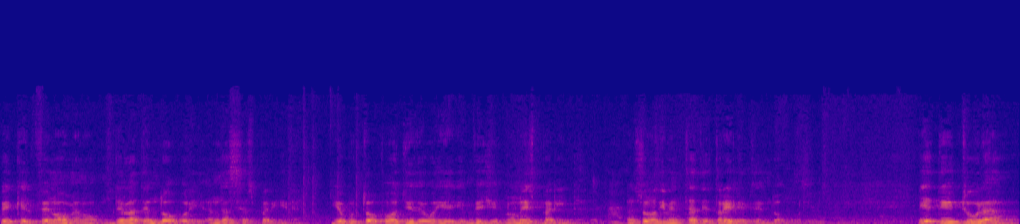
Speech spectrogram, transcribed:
che il fenomeno della tendopoli andasse a sparire. Io purtroppo oggi devo dire che invece non è sparita, ne sono diventate tre le tendopoli e addirittura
